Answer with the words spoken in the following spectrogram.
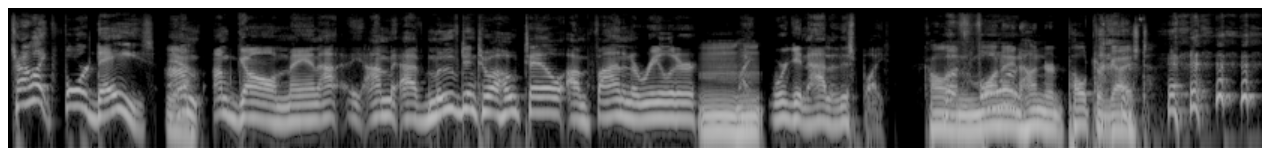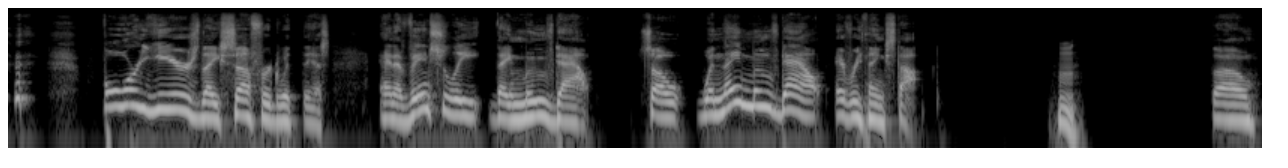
Try like four days. Yeah. I'm I'm gone, man. I I'm I've moved into a hotel. I'm finding a realtor. Mhm. Like we're getting out of this place. Calling one eight hundred poltergeist. four years they suffered with this and eventually they moved out so when they moved out everything stopped Hmm. so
